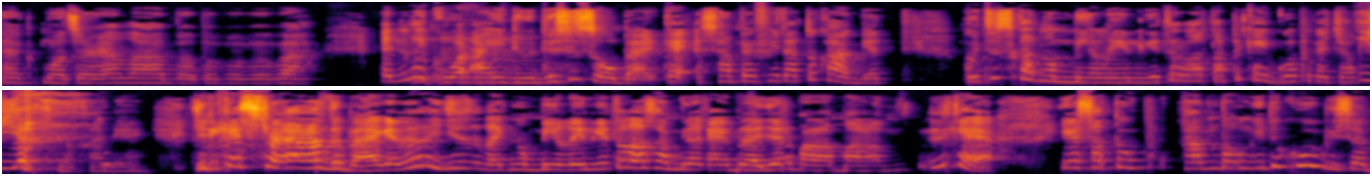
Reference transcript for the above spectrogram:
like mozzarella blah blah blah blah blah. And like what I do this is so bad. Kayak sampai Vita tuh kaget. Gue tuh suka ngemilin gitu loh tapi kayak gue pakai chopsticks makannya. Jadi kayak straight out of the bag and then I just like ngemilin gitu loh sambil kayak belajar malam-malam. Itu kayak ya satu kantong gitu gue bisa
